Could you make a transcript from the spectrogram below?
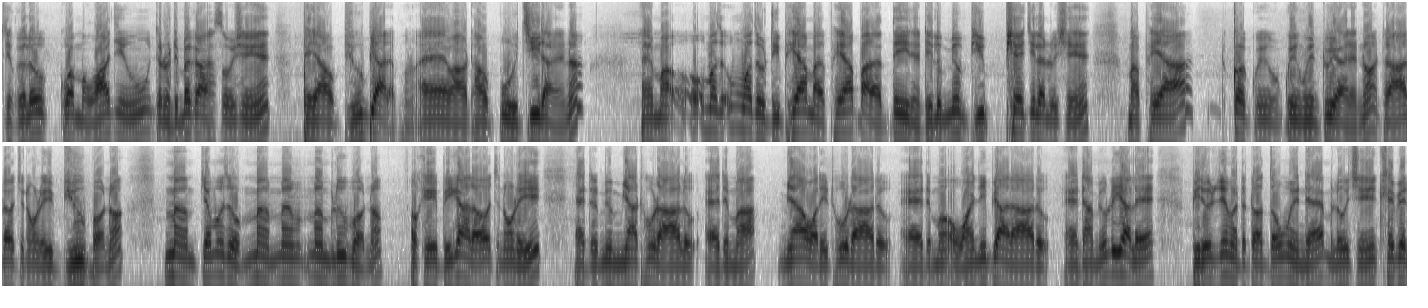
ဒီကလို့ကိုကမဝါကျင်ဘူးကျွန်တော်ဒီဘက်ကဆိုရှင်ဘယ်ရောက် view ပြတယ်ပေါ့နော်အဲဟာဒါကိုပူကြည့်တာလေနော် အဲမဥပမာဆိုဥပမာဆိုဒီဖះမှာဖះပါတာတေးနေဒီလိုမျိုး view ဖြဲကြည့်လိုက်လို့ရှရင်မဖះကွက်ကွင်းကွင်းကွင်းတွေ့ရတယ်เนาะဒါကတော့ကျွန်တော်တို့ view ပေါ့เนาะမှန်ပြောမလို့ဆိုမှန်မှန်မှန် blue ပေါ့เนาะ โอเคဘေးကတော့ကျွန်တော်တို့အဲဒီမျိုးမြားထိုးတာလို့အဲဒီမှာမြားဝါလေးထိုးတာတို့အဲဒီမှာအဝိုင်းလေးပြတာတို့အဲဒါမျိုးလေးရလဲဗီဒီယိုတွေမှာတော်တော်သုံးဝင်တယ်မလို့ချင်းခဲပြက်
